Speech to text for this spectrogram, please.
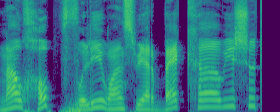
Now hopefully once we are back uh, we should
